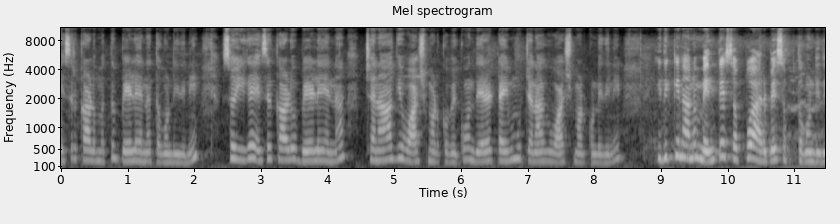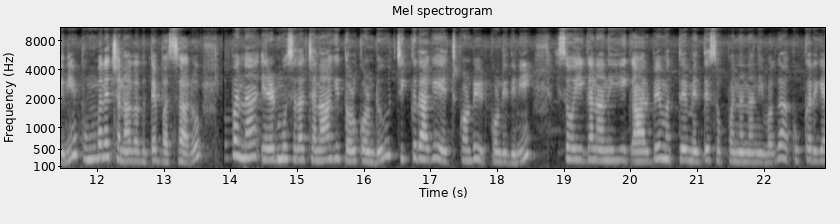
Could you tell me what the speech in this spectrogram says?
ಹೆಸರು ಕಾಳು ಮತ್ತು ಬೇಳೆಯನ್ನು ತೊಗೊಂಡಿದ್ದೀನಿ. ಸೊ ಈಗ ಹೆಸರು ಕಾಳು, ಬೇಳೆಯನ್ನು ಚೆನ್ನಾಗಿ ವಾಶ್ ಮಾಡ್ಕೋಬೇಕು. ಒಂದು ಎರಡು ಟೈಮು ಚೆನ್ನಾಗಿ ವಾಶ್ ಮಾಡ್ಕೊಂಡಿದ್ದೀನಿ. ಇದಕ್ಕೆ ನಾನು ಮೆಂತ್ಯ ಸೊಪ್ಪು, ಅರಬೆ ಸೊಪ್ಪು ತೊಗೊಂಡಿದ್ದೀನಿ. ತುಂಬಾ ಚೆನ್ನಾಗಾಗುತ್ತೆ ಬಸ್ಸಾರು. ಸೊಪ್ಪನ್ನು ಎರಡು ಮೂರು ಸಲ ಚೆನ್ನಾಗಿ ತೊಳ್ಕೊಂಡು ಚಿಕ್ಕದಾಗಿ ಹೆಚ್ಕೊಂಡು ಇಟ್ಕೊಂಡಿದ್ದೀನಿ. ಸೊ ಈಗ ನಾನು ಈಗ ಅರ್ಬೆ ಮತ್ತು ಮೆಂತ್ಯ ಸೊಪ್ಪನ್ನು ನಾನು ಇವಾಗ ಕುಕ್ಕರಿಗೆ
